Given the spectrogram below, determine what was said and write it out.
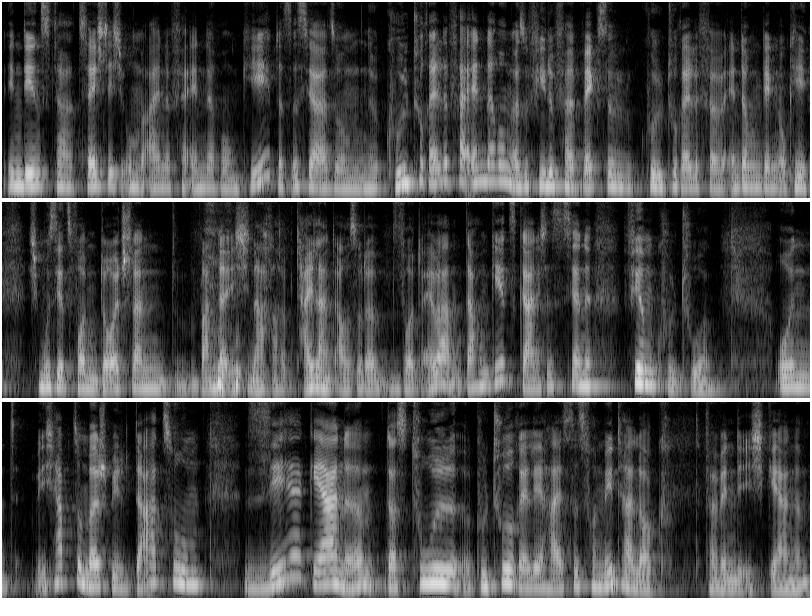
in denen es tatsächlich um eine Veränderung geht. Das ist ja also eine kulturelle Veränderung. Also viele verwechseln kulturelle Veränderungen, denken, okay, ich muss jetzt von Deutschland wandere ich nach Thailand aus oder whatever. Darum geht es gar nicht. Es ist ja eine Firmenkultur. Und ich habe zum Beispiel dazu sehr gerne das Tool Kulturrelais heißt es von Metalog verwende ich gerne.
